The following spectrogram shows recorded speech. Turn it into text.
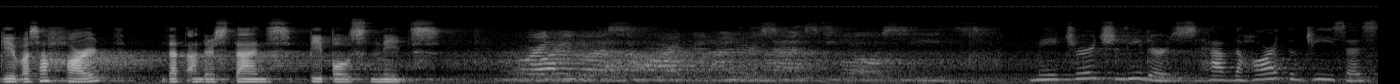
give us a heart that understands people's needs. Lord, give us a heart that understands people's needs. May church leaders have the heart of Jesus,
